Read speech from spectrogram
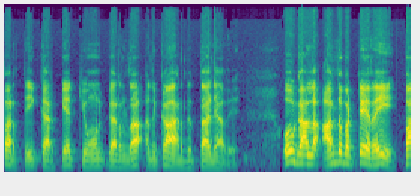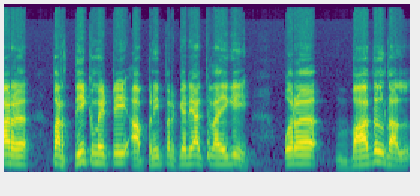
ਭਰਤੀ ਕਰਕੇ ਚੋਣ ਕਰਨ ਦਾ ਅਧਿਕਾਰ ਦਿੱਤਾ ਜਾਵੇ। ਉਹ ਗੱਲ ਅੱਧ ਵੱਟੇ ਰਹੀ, ਪਰ ਭਰਤੀ ਕਮੇਟੀ ਆਪਣੀ ਪ੍ਰਕਿਰਿਆ ਚਲਾਏਗੀ ਔਰ ਬਾਦਲ ਦਲ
